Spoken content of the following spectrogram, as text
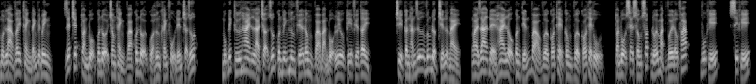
một là vây thành đánh viện binh, giết chết toàn bộ quân đội trong thành và quân đội của hưng khánh phủ đến trợ giúp. Mục đích thứ hai là trợ giúp quân vĩnh hưng phía đông và bản bộ lưu kỹ phía tây. Chỉ cần hắn giữ vững được chiến lược này, ngoài ra để hai lộ quân tiến vào vừa có thể công vừa có thể thủ, toàn bộ sẽ sống sót đối mặt với đấu pháp, vũ khí, sĩ khí,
